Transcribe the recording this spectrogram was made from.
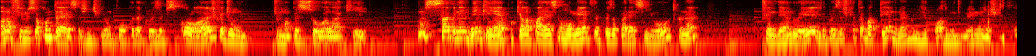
Lá no filme isso acontece, a gente vê um pouco da coisa psicológica de, um, de uma pessoa lá que não se sabe nem bem quem é, porque ela aparece num momento, depois aparece em outro, né, defendendo ele, depois acho que até batendo, né, não me recordo muito bem, mas acho que sim.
